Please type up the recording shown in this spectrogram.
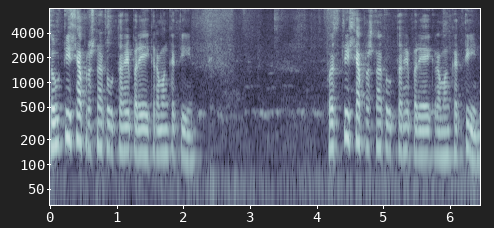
चौतीस या प्रश्नाचं उत्तर आहे पर्याय क्रमांक तीन। पस्तीस या प्रश्नाचं उत्तर आहे पर्याय क्रमांक तीन।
